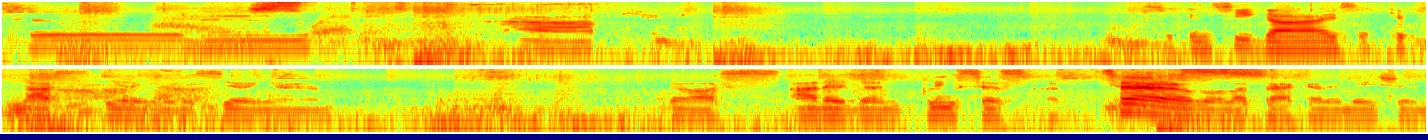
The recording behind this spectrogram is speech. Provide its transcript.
Two, I and. Ah, okay. As you can see guys, I keep last steering a steering arm. Because other than Clinks has a terrible attack animation.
